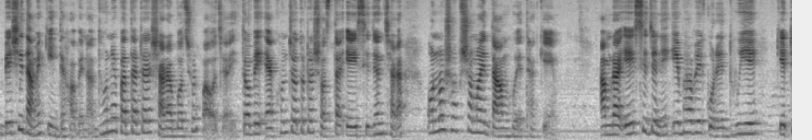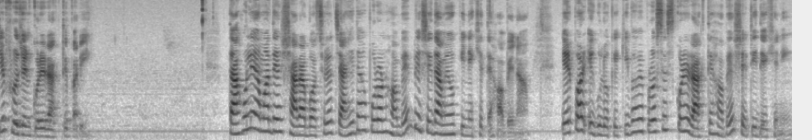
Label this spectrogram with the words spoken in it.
বেশি দামে কিনতে হবে না। ধনে পাতাটা সারা বছর পাওয়া যায়। তবে এখন যতটা সস্তা এই সিজন ছাড়া অন্য সব সময় দাম হয়ে থাকে। আমরা এই সিজনে এভাবে করে ধুয়ে, কেটে ফ্রোজেন করে রাখতে পারি। তাহলে আমাদের সারা বছরের চাহিদাও পূরণ হবে, বেশি দামেও কিনে খেতে হবে না। এরপর এগুলোকে কীভাবে প্রসেস করে রাখতে হবে সেটি দেখে নিই।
